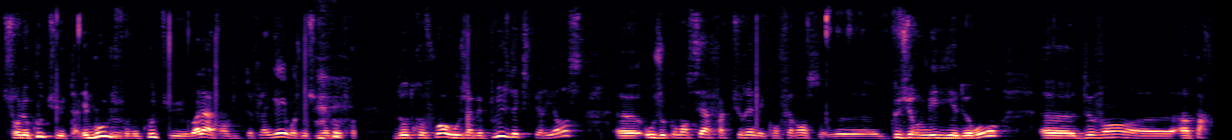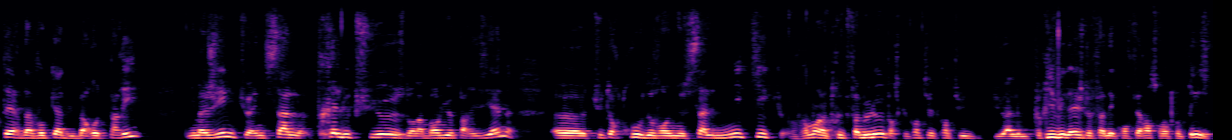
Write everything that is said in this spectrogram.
sur le coup, tu as des boules, mm. sur le coup, tu voilà, as envie de te flinguer. Moi, je me souviens d'autres, d'autres fois où j'avais plus d'expérience, euh, où je commençais à facturer mes conférences euh, plusieurs milliers d'euros devant un parterre d'avocats du barreau de Paris Imagine, tu as une salle très luxueuse dans la banlieue parisienne, euh, tu te retrouves devant une salle mythique, vraiment un truc fabuleux, parce que quand tu, quand tu, as le privilège de faire des conférences en entreprise,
